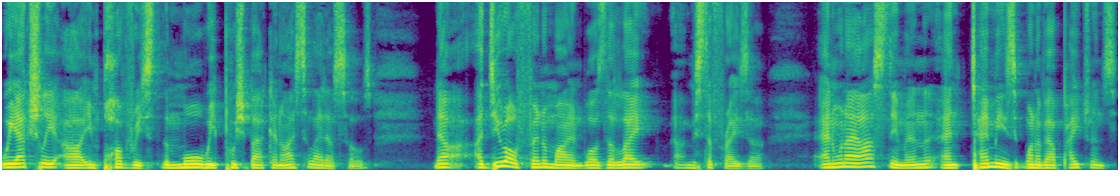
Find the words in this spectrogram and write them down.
we actually are impoverished the more we push back and isolate ourselves. Now, a dear old friend of mine was the late uh, Mr. Fraser. And when I asked him, and, and Tamie's one of our patrons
